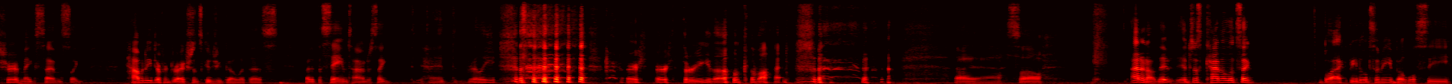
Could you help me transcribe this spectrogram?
sure it makes sense. Like how many different directions could you go with this? But at the same time just like eh, really? Earth Earth 3 though, come on. uh, yeah. So I don't know. They, it just kind of looks like Black Beetle to me, but we'll see.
